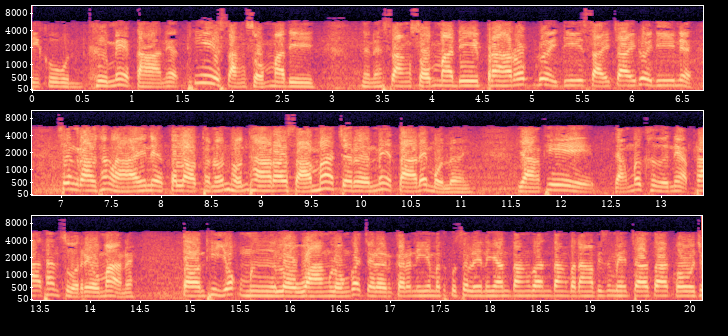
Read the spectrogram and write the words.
ฏิกูล คือเมตตาเนี่ยที่สั่งสมมาดีเนี่ยนะสั่งสมมาดีปรารบด้วยดีใส่ใจด้วยดีเนี่ย ซึ่งเราทั้งหลายเนี่ยตลอดถนนหนทางเราสามารถเจริญเมตตาได้หมดเลย อย่างที่อย่างเมื่อคืนเนี่ย พระท่านสวดเร็วมากนะ ตอนที่ยกมือโลวางลงก็เจริญกรณียมัตกุศเลนยันตังวันตังปดังพิสเมจาตาโกโช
